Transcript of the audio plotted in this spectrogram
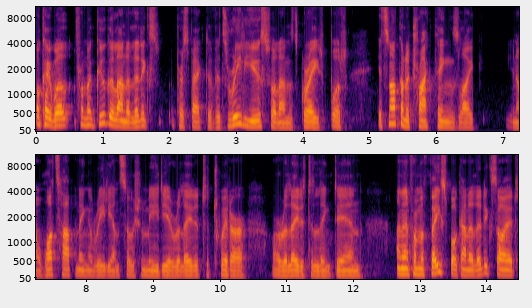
Okay, well, from a Google Analytics perspective, it's really useful and it's great, but it's not going to track things like you know what's happening really on social media related to Twitter or related to LinkedIn. And then from a Facebook analytics side,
